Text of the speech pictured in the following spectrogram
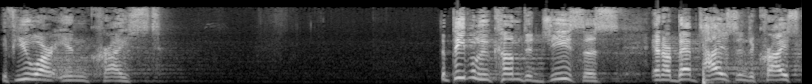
if you are in Christ. The people who come to Jesus and are baptized into Christ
